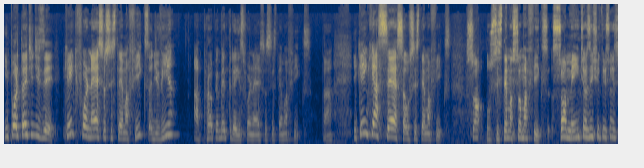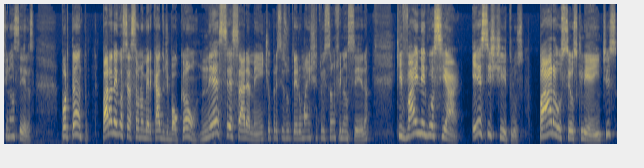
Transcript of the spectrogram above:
Importante dizer, quem que fornece o sistema fix, adivinha? A própria B3 fornece o sistema fix, tá? E quem que acessa o sistema fix? Só, o sistema soma fix? Somente as instituições financeiras. Portanto, para a negociação no mercado de balcão, necessariamente eu preciso ter uma instituição financeira que vai negociar esses títulos para os seus clientes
